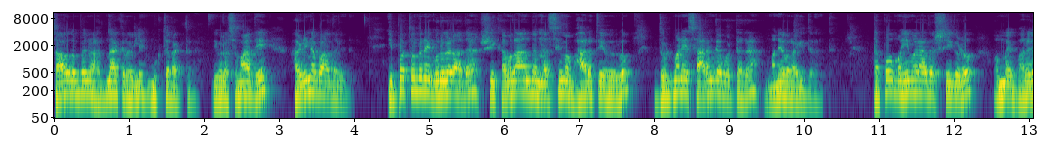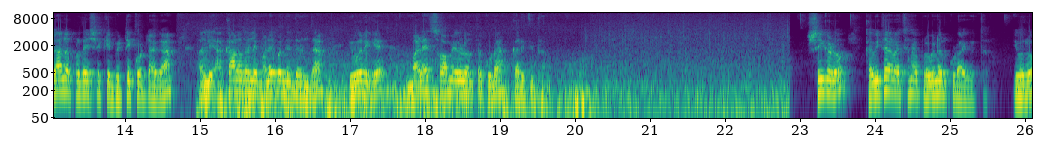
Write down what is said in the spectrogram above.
ಸಾವಿರದ ಒಂಬೈನೂರ ಹದಿನಾಲ್ಕರಲ್ಲಿ ಮುಕ್ತರಾಗ್ತಾರೆ. ಇವರ ಸಮಾಧಿ ಹಡಿನಬಾದಲ್ಲಿದೆ ಇಪ್ಪತ್ತೊಂದನೇ ಗುರುಗಳಾದ ಶ್ರೀ ಕಮಲಾನಂದ ನರಸಿಂಹ ಭಾರತಿಯವರು ದೊಡ್ಡಮನೆ ಸಾರಂಗ ಭಟ್ಟರ ಮನೆಯವರಾಗಿದ್ದರಂತೆ. ತಪೋ ಮಹಿಮರಾದ ಶ್ರೀಗಳು ಒಮ್ಮೆ ಬರಗಾಲ ಪ್ರದೇಶಕ್ಕೆ ಭೇಟಿ ಕೊಟ್ಟಾಗ ಅಲ್ಲಿ ಅಕಾಲದಲ್ಲಿ ಮಳೆ ಬಂದಿದ್ದರಿಂದ ಇವರಿಗೆ ಮಳೆ ಸ್ವಾಮಿಗಳು ಅಂತ ಕೂಡ ಕರಿತಿದ್ರಂತೆ. ಶ್ರೀಗಳು ಕವಿತಾ ರಚನಾ ಪ್ರವೀಣರು ಕೂಡ ಆಗಿರ್ತಾರೆ. ಇವರು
